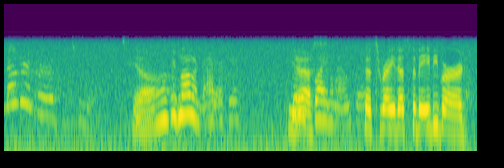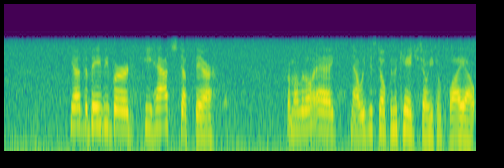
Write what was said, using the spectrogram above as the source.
another bird here. Yeah. His mom and dad are here. They're Yes. flying around there. That's right, that's the baby bird. Yeah, the baby bird. He hatched up there from a little egg. Now we just open the cage so he can fly out.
